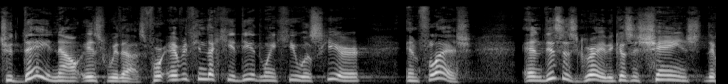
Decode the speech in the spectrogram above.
today now is with us for everything that He did when He was here in flesh. And this is great because it changed the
